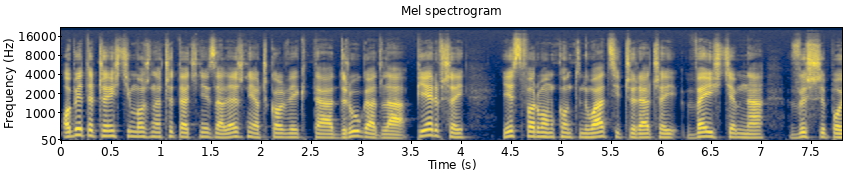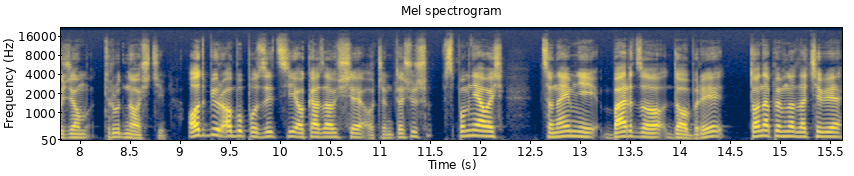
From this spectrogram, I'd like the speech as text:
Obie te części można czytać niezależnie, aczkolwiek ta druga dla pierwszej jest formą kontynuacji, czy raczej wejściem na wyższy poziom trudności. Odbiór obu pozycji okazał się, o czym też już wspomniałeś, co najmniej bardzo dobry. To na pewno dla Ciebie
